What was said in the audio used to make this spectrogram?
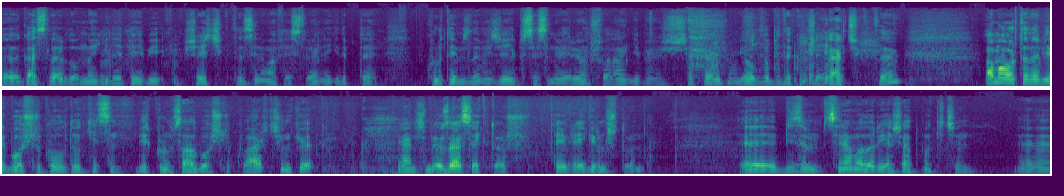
E, gazetelerde onunla ilgili epey bir şey çıktı. Sinema festivaline gidip de kuru temizlemeci elbisesini veriyormuş falan gibi şaka yolda bir takım şeyler çıktı. Ama ortada bir boşluk olduğu kesin. Bir kurumsal boşluk var. Çünkü yani şimdi özel sektör devreye girmiş durumda. Ee, bizim sinemaları yaşatmak için e,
